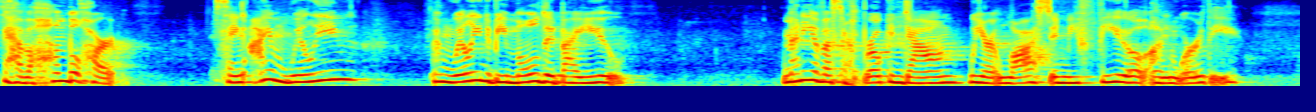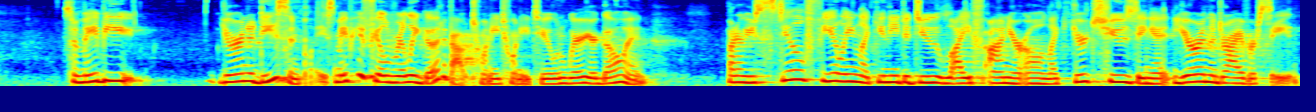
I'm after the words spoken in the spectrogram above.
To have a humble heart, saying, I am willing, I'm willing to be molded by you. Many of us are broken down, we are lost, and we feel unworthy. So maybe you're in a decent place. Maybe you feel really good about 2022 and where you're going. But are you still feeling like you need to do life on your own, like you're choosing it, you're in the driver's seat?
